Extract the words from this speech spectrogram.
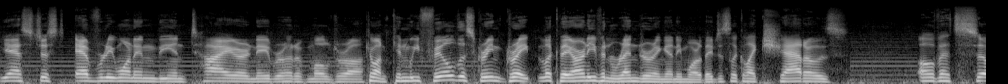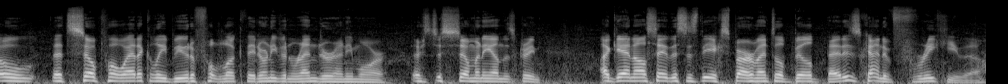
Yes, just everyone in the entire neighborhood of Muldraugh. Come on, can we fill the screen? Great. Look, they aren't even rendering anymore. They just look like shadows. Oh, that's so that's so poetically beautiful. Look, they don't even render anymore. There's just so many on the screen. Again, I'll say this is the experimental build. That is kind of freaky though.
